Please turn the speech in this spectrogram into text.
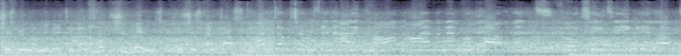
she's been nominated and I hope she wins because she's fantastic. I'm Dr. Rosena Allin Khan. I'm a Member of Parliament for Tooting in London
